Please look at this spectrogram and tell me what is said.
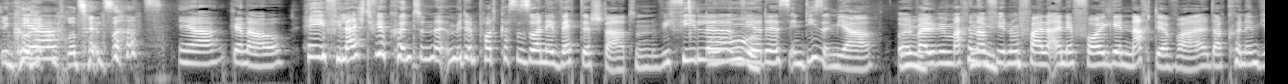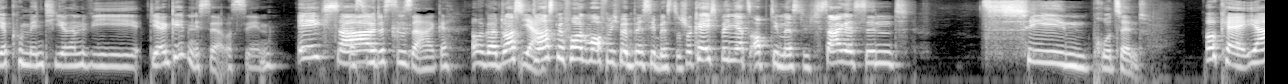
den korrekten Ja. Prozentsatz. Ja, genau. Hey, vielleicht wir könnten mit dem Podcast so eine Wette starten. Wie viele Uh. wird es in diesem Jahr? Und Weil wir machen auf jeden Fall eine Folge nach der Wahl. Da können wir kommentieren, wie die Ergebnisse aussehen. Ich Was sag. würdest du sagen? Oh Gott, du hast, Ja. du hast mir vorgeworfen, ich bin pessimistisch. Okay, ich bin jetzt optimistisch. Ich sage, es sind 10 Prozent. Okay, ja,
